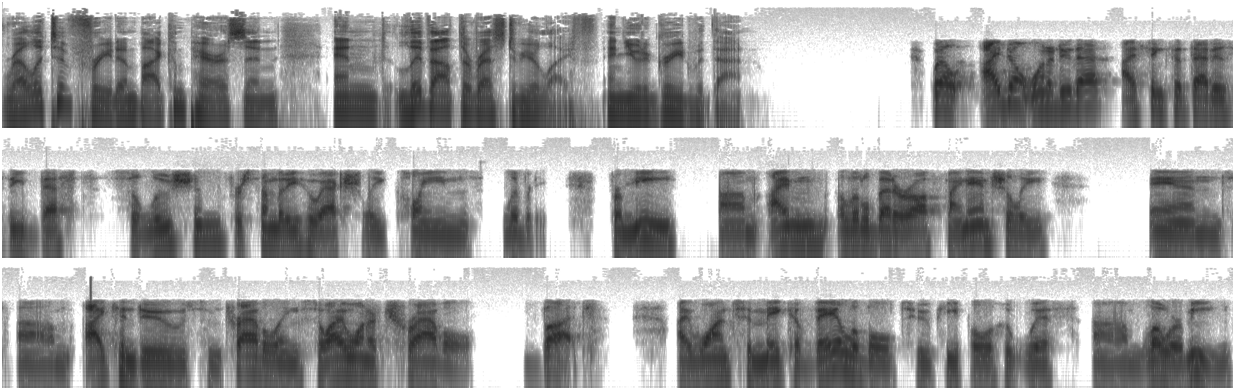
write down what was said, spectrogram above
relative freedom by comparison, and live out the rest of your life. And you'd agreed with that. Well, I don't want to do that. I think that that is the best solution for somebody who actually claims liberty. For me, um, I'm a little better off financially, and um, I can do some traveling, so I want to travel, but I want to make available to people who, with um, lower means,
